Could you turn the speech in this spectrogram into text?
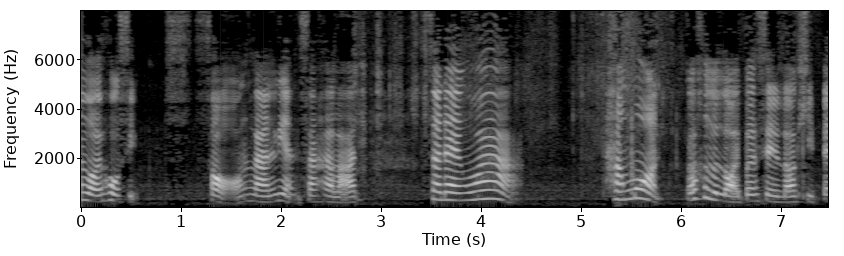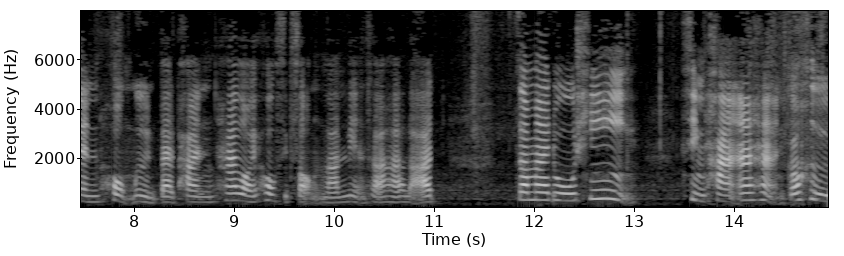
68,562 ล้านเหรียญสหรัฐ แสดงว่าทั้งหมด ก็คือร้อยเปอร์เซ็นต์เราคิดเป็นหกหมื่นแปดพันห้าร้อยหกสิบสองล้านเหรียญสหรัฐ จะมาดูที่สินค้าอาหารก็คือ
